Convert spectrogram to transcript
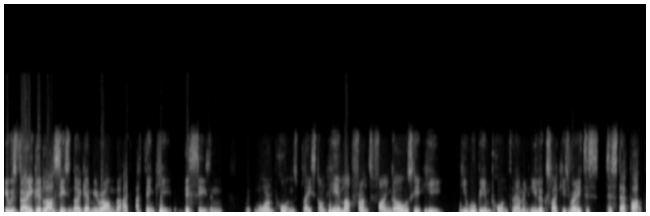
he was very good last season, don't get me wrong, but I, I think he, this season, with more importance placed on him up front to find goals, he, he, he will be important for them and he looks like he's ready to, to step up.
